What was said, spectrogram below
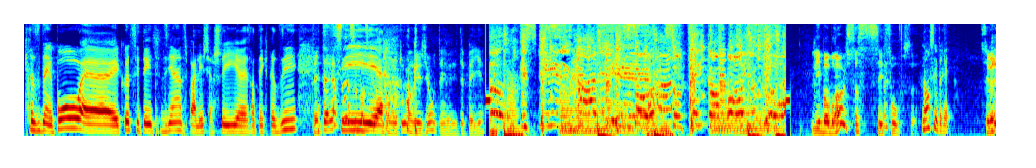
Crédit d'impôt, euh, écoute, si tu es étudiant, tu peux aller chercher euh, certains crédits. C'est intéressant, Si, ça, parce que mon retour en région était, était payant. Les bas bruns, ça, c'est faux, ça. Non, c'est vrai. C'est vrai?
